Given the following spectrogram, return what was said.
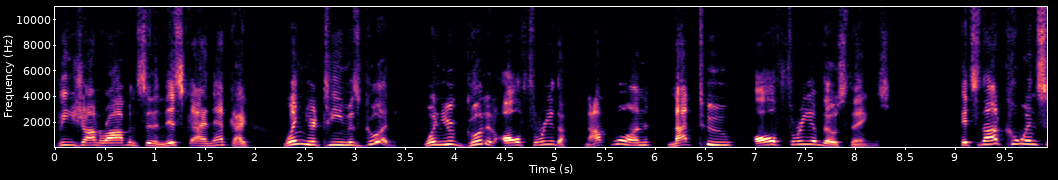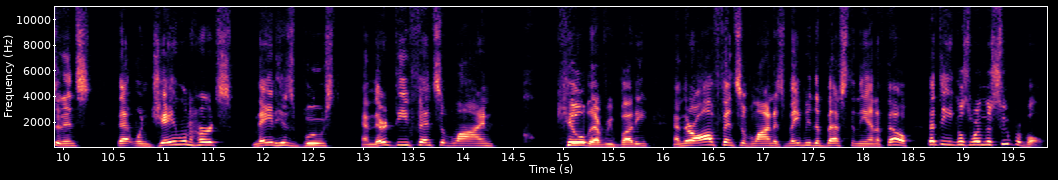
Bijan Robinson and this guy and that guy when your team is good when you're good at all three of them, not one, not two, all three of those things. It's not coincidence that when Jalen Hurts made his boost and their defensive line killed everybody and their offensive line is maybe the best in the NFL, that the Eagles were in the Super Bowl.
